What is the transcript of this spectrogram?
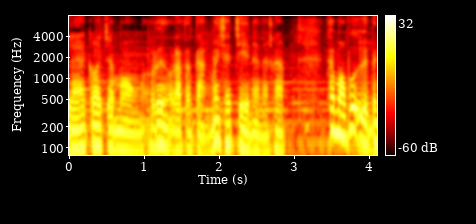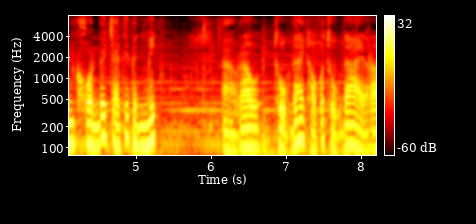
และก็จะมองเรื่องราวต่างๆ ไม่ชัดเจนนะครับ ถ้ามองผู้อื่นเป็นคนด้วยใจที่เป็นมิตรเราถูกได้เขาก็ถูกได้ เรา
